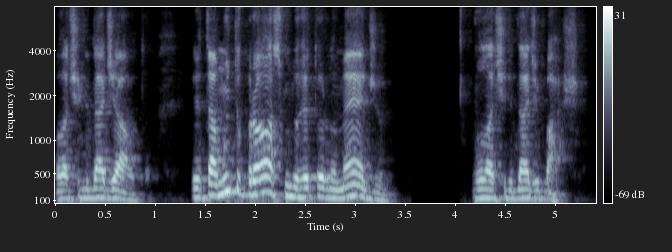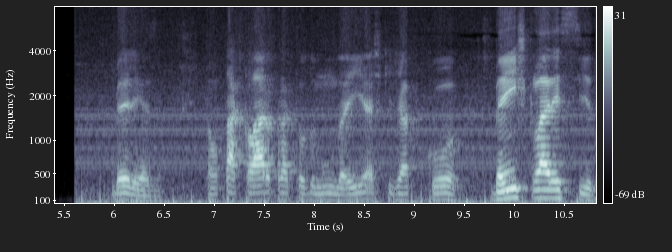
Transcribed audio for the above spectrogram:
volatilidade alta. Ele está muito próximo do retorno médio, volatilidade baixa. Beleza. Então tá claro para todo mundo aí, acho que já ficou bem esclarecido.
